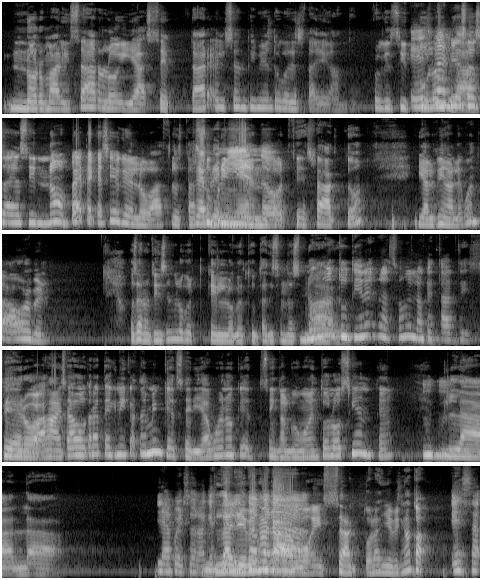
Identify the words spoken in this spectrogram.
Normalizarlo y aceptar el sentimiento que te está llegando. Porque si tú Es lo verdad. empiezas a decir, no, vete, que sí, que lo, vas- lo estás Reprimiendo. suprimiendo. Exacto. Y al final le cuentas a Orben. O sea, no estoy diciendo lo que, que lo que tú estás diciendo es No, mal. tú tienes razón en lo que estás diciendo. Pero, ajá, esa otra técnica también que sería bueno que si en algún momento lo sienten, la, la, La persona que la lleven a para... cabo. Exacto, la lleven a cabo. Esa,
